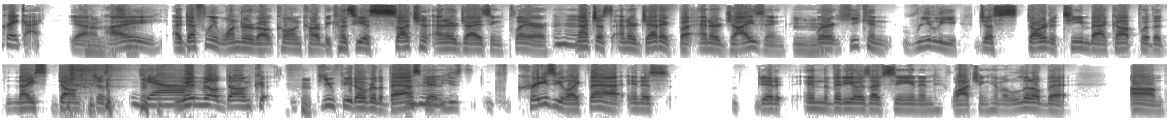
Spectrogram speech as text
Great guy. Yeah, 100%. I I definitely wonder about Coen Carr because he is such an energizing player, Mm-hmm. not just energetic but energizing, Mhm. where he can really just start a team back up with a nice dunk, just Yeah. windmill dunk a few feet over the basket. Mhm. He's crazy like that in his in the videos I've seen and watching him a little bit. Um,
